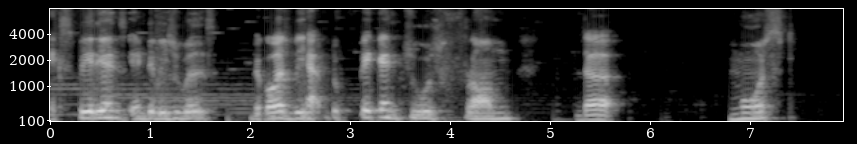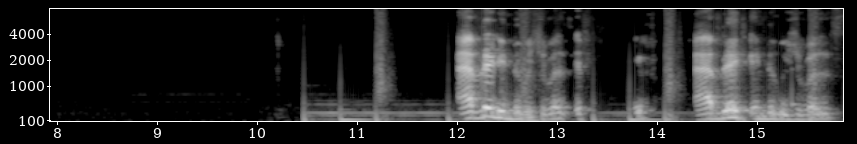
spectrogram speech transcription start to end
experienced individuals because we have to pick and choose from the most average individuals if if average individuals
